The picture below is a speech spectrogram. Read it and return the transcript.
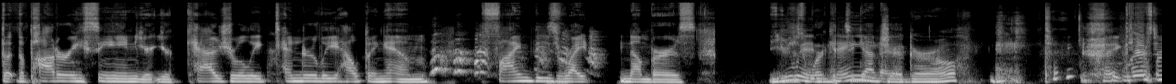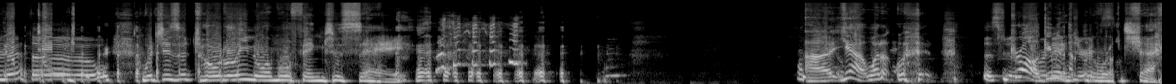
the, the pottery scene you're you're casually tenderly helping him find these right numbers you're you just working danger, together girl. Where's no danger? Which is a totally normal thing to say. Uh, yeah. What? what This draw. Give me an dangerous. underworld check.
